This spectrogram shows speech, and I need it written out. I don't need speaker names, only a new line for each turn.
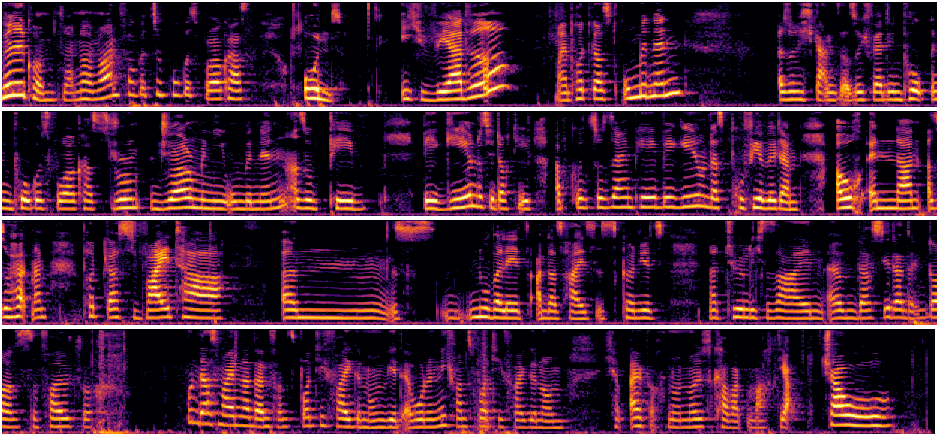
Willkommen zu einer neuen Folge zu Pokus Broadcast. Und ich werde meinen Podcast umbenennen. Also nicht ganz. Also ich werde ihn in Pokus Broadcast Germany umbenennen. Also PBG. Und das wird auch die Abkürzung sein, PBG. Und das Profilbild dann auch ändern. Also hört meinen Podcast weiter. Ähm, es, nur weil er jetzt anders heißt. Es könnte jetzt natürlich sein, ähm, dass ihr dann denkt, oh, das ist der falsche. Dass meiner dann von Spotify genommen wird. Er wurde nicht von Spotify genommen. Ich habe einfach nur ein neues Cover gemacht. Ja, ciao.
